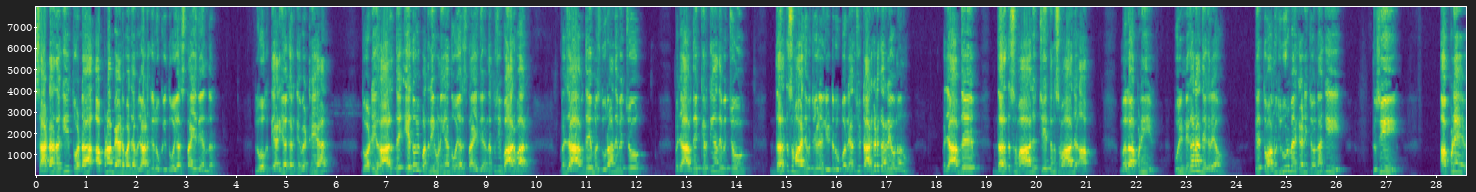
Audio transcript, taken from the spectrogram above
ਸਾਡਾ ਤਾਂ ਕੀ, ਤੁਹਾਡਾ ਆਪਣਾ ਬੈਂਡ ਬਾਜਾ ਵਜਾਣਗੇ ਲੋਕੀ 2027 ਦੇ ਅੰਦਰ। ਲੋਕ ਤਿਆਰੀਆਂ ਕਰਕੇ ਬੈਠੇ ਆ। ਤੁਹਾਡੀ ਹਾਲਤ ਇਹ ਤੋਂ ਵੀ ਪਤਲੀ ਹੋਣੀ ਆ 2027 ਦੇ ਅੰਦਰ। ਤੁਸੀਂ ਬਾਰ-ਬਾਰ ਪੰਜਾਬ ਦੇ ਮਜ਼ਦੂਰਾਂ ਦੇ ਵਿੱਚੋਂ, ਪੰਜਾਬ ਦੇ ਕਿਰਤੀਆਂ ਦੇ ਵਿੱਚੋਂ ਦਲਿਤ ਸਮਾਜ ਦੇ ਵਿੱਚ ਜਿਹੜੇ ਲੀਡਰ ਉੱਭਰ ਰਿਹਾ, ਤੁਸੀਂ ਟਾਰਗੇਟ ਕਰ ਰਹੇ ਹੋ ਉਹਨਾਂ ਨੂੰ। ਪੰਜਾਬ ਦੇ ਦਲਿਤ ਸਮਾਜ, ਚੇਤਨ ਸਮਾਜ, ਆ- ਮਤਲਬ ਆਪਣੀ ਪੂਰੀ ਨਿਗਾਹ ਨਾਲ ਦੇਖ ਰਿਹਾ ਹੋ ਤੇ ਤੁਹਾਨੂੰ ਜ਼ਰੂਰ ਮੈਂ ਕਹਿਣੀ ਚਾਹੁੰਦਾ ਕਿ ਤੁਸੀਂ ਆਪਣੇ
